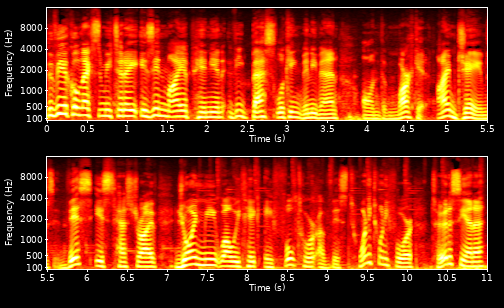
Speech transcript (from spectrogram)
The vehicle next to me today is, in my opinion, the best looking minivan on the market. I'm James, this is Test Drive. Join me while we take a full tour of this 2024 Toyota Sienna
